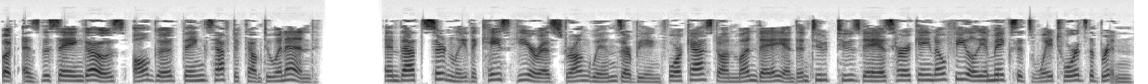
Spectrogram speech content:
But, as the saying goes, all good things have to come to an end. And that's certainly the case here as strong winds are being forecast on Monday and into Tuesday as Hurricane Ophelia makes its way towards the Britain.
